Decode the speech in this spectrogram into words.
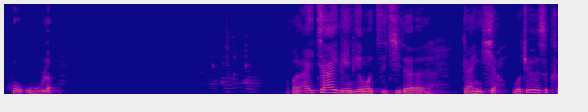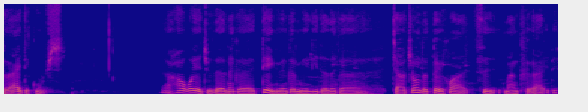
或无了。我来加一点点我自己的感想，我觉得是可爱的故事。然后我也觉得那个店员跟米莉的那个假装的对话是蛮可爱的。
